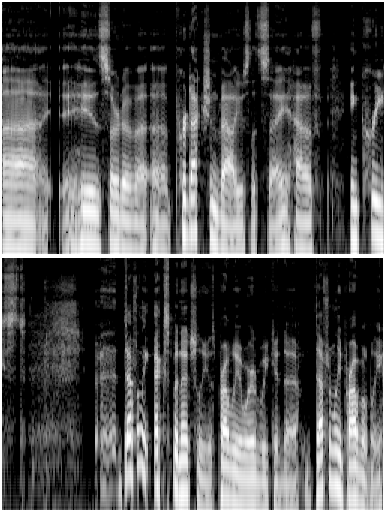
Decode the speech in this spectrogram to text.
uh, his sort of uh, uh, production values, let's say, have increased. Definitely exponentially is probably a word we could uh, definitely probably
